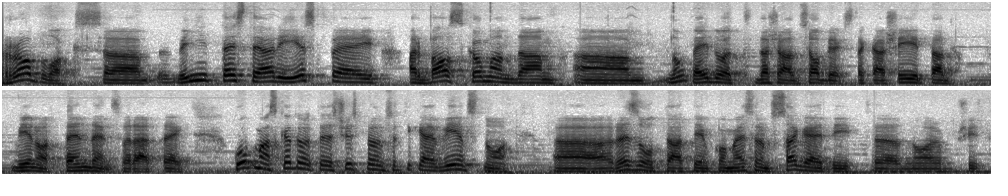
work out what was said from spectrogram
Roblox uh, viņi testē arī iespēju ar balss komandām uh, nu, veidot dažādus objektus. Tā kā šī ir tāda vienota tendence, varētu teikt. Kopumā skatoties, šis, protams, ir tikai viens no uh, rezultātiem, ko mēs varam sagaidīt uh, no šīs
